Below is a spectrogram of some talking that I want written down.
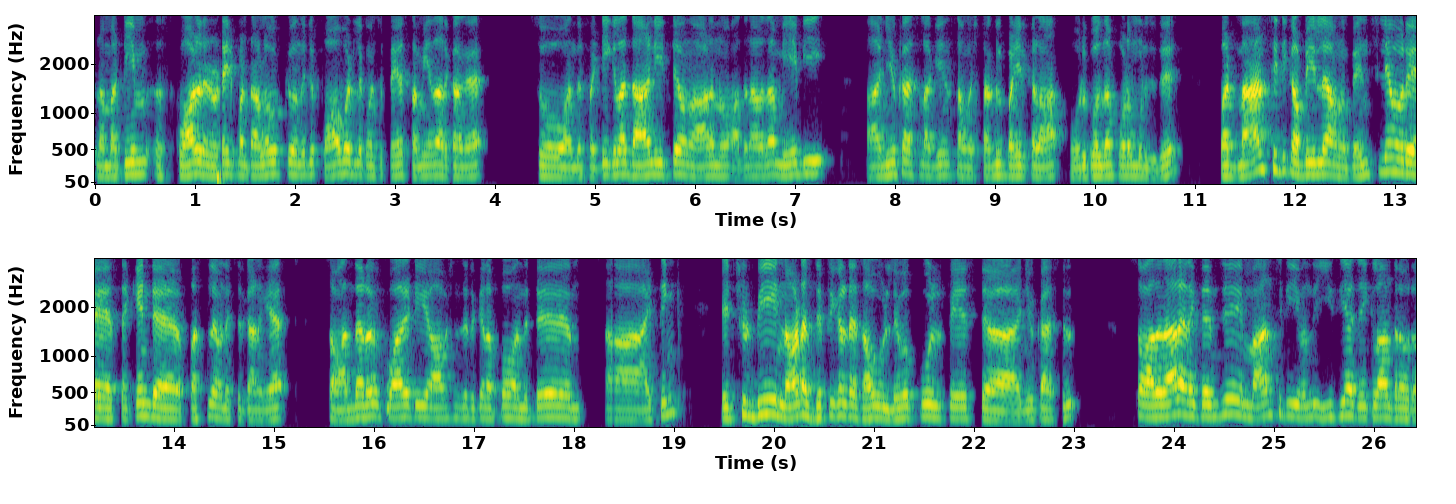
நம்ம டீம் ஸ்குவாட் ரொட்டேட் பண்ணுற அளவுக்கு வந்துட்டு ஃபார்வர்டில் கொஞ்சம் பிளேயர்ஸ் கம்மியாக தான் இருக்காங்க. ஸோ அந்த ஃபட்டிக்கெல்லாம் தாண்டிட்டு அவங்க ஆடணும். அதனால தான் மேபி நியூ காசில் அகேன்ஸ்ட் அவங்க ஸ்ட்ரகிள் பண்ணியிருக்கலாம் ஒரு கோல் தான் போட முடிஞ்சுது. பட் மேன் சிட்டிக்கு அப்படி இல்லை. அவங்க பெஞ்ச்லேயே ஒரு செகண்ட் ஃபர்ஸ்ட் லெவன் வச்சிருக்கானுங்க. ஸோ அந்த அளவுக்கு குவாலிட்டி ஆப்ஷன்ஸ் இருக்கிறப்போ வந்துட்டு I think it should be not as difficult as how Liverpool faced Newcastle so அதனால எனக்கு தெரிஞ்சு மேன் சிட்டி வந்து ஈஸியாக ஜெயிக்கலான்ற ஒரு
